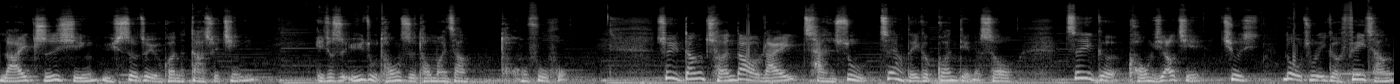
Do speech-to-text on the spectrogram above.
来执行与赦罪有关的大水敬礼，也就是与主同死、同埋葬、同复活。所以，当传道来阐述这样的一个观点的时候，这个孔小姐就露出了一个非常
